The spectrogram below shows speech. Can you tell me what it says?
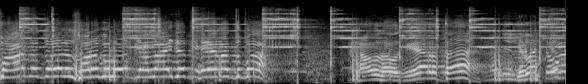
ಪಾದ ತೊಳೆದು ಸ್ವರ್ಗ ಲೋಕ ಎಲ್ಲ ಐತೆ ಅಂತ ಹೇಳತ್ತಪ್ಪ ಹೌದ್ ಹೌದ್ ಹೇಳ್ಯಾರತ್ತ. ಚೌಕ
